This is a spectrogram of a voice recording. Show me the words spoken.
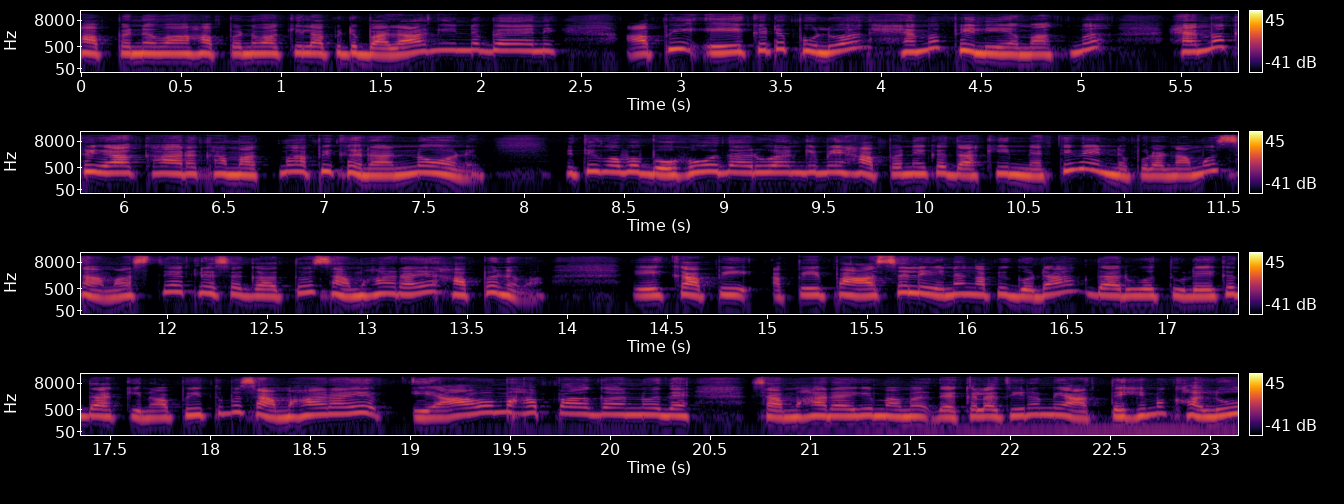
හපනවා හපනවා කියලා අපිට බලාගෙන ඉන්න බෑනේ. අපි ඒකට පුළුවන් හැම පිළියමක්ම හැම ක්‍රියාකාරකමක්ම අපි කරන්න ඕනේ. ඉතින් ඔබ බොහෝ දරුවන්ගේ මේ හපන එක දකින්න නැති වෙන්න පුළුවන්. නමුත් සමස්තයක් ලෙස ගත්තොත් සමහර අය හපනවා. ඒක අපි අපේ පාසලේ නම් අපි ගොඩාක් දරුවෝ තුල ඒක දකිනවා. අපි හිතමු සමහර අය එයාවම හපා ගන්නවා. දැන් සමහර අයගේ මම දැකලා තියෙනවා මේ අත් එහෙම කළු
